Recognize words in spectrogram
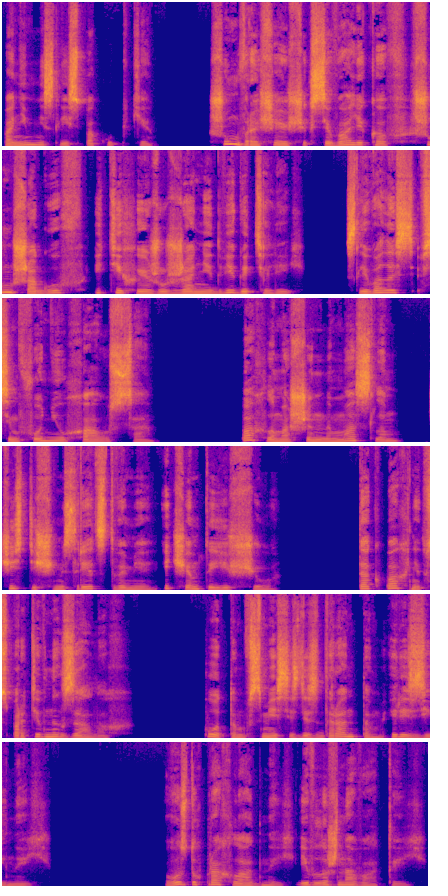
По ним неслись покупки. Шум вращающихся валиков, шум шагов и тихое жужжание двигателей сливалось в симфонию хаоса. Пахло машинным маслом, чистящими средствами и чем-то еще. Так пахнет в спортивных залах. Потом в смеси с дезодорантом и резиной. Воздух прохладный и влажноватый.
